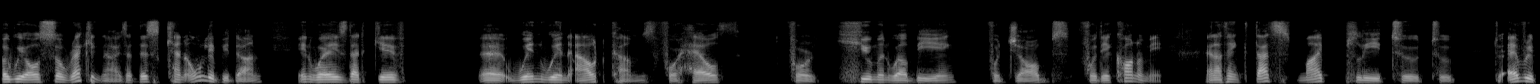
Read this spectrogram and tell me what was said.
But we also recognize that this can only be done in ways that give uh, win-win uh, outcomes for health, for human well-being, for jobs, for the economy. And I think that's my plea to to to every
